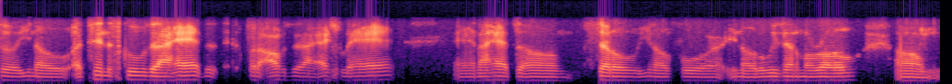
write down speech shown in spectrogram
to you know attend the schools that I had for the offers that I actually had, and I had to um, settle you know for you know Louisiana Monroe. Um,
